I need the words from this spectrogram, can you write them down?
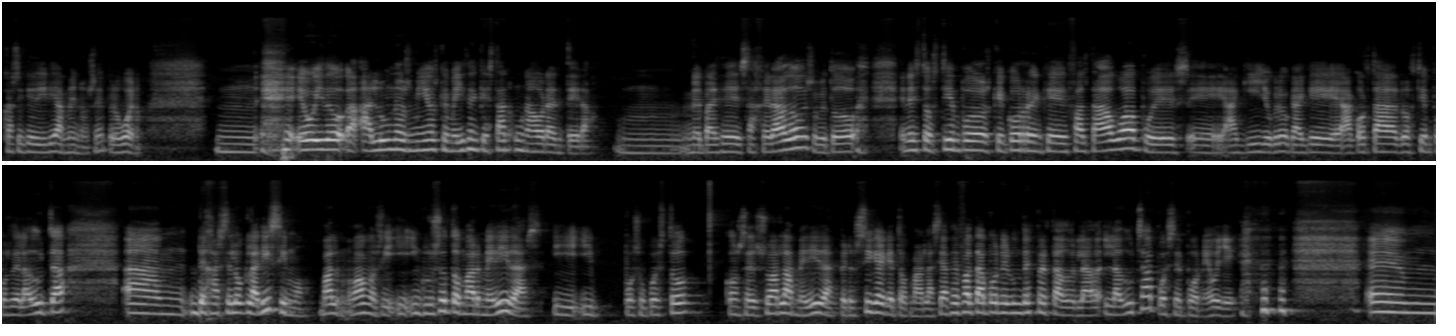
casi que diría menos, ¿eh? pero bueno, he oído alumnos míos que me dicen que están una hora entera. Mm, me parece exagerado, sobre todo en estos tiempos que corren que falta agua, pues eh, aquí yo creo que hay que acortar los tiempos de la ducha, dejárselo clarísimo, vamos, y, incluso tomar medidas y por supuesto consensuar las medidas, pero sí que hay que tomarlas. Si hace falta poner un despertador en la, ducha, pues se pone, oye. Em,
